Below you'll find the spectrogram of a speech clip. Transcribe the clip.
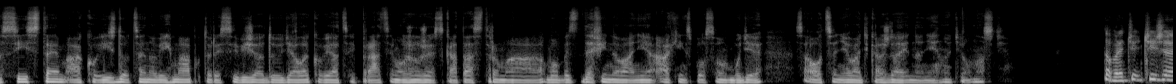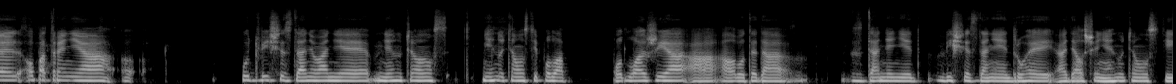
systém, ako ísť do cenových map, ktoré si vyžadujú ďaleko viacej práce, možno že s katastrom a vôbec definovania, akým spôsobom bude sa oceňovať každá jedna nehnuteľnosť. Dobre, či, čiže opatrenia buď vyššie zdaňovanie nehnuteľnosti, nehnuteľnosti podľa podlažia, a, alebo teda zdanenie, vyššie zdanenie druhej a ďalšej nehnuteľnosti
